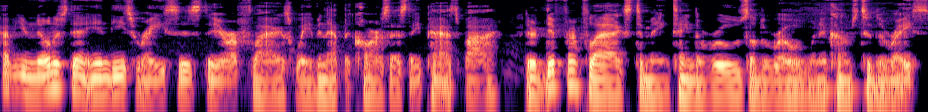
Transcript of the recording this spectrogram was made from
have you noticed that in these races there are flags waving at the cars as they pass by? There are different flags to maintain the rules of the road when it comes to the race.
